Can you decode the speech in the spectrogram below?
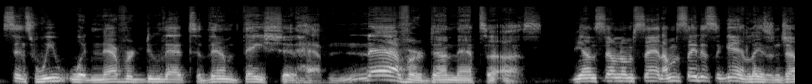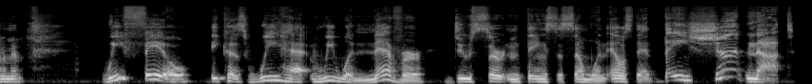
since we would never do that to them, they should have never done that to us. You understand what I'm saying? I'm gonna say this again, ladies and gentlemen. We feel because we have we would never do certain things to someone else that they should not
